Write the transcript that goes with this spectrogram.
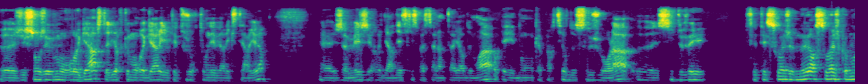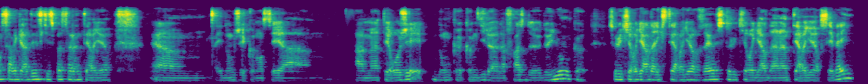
euh, j'ai changé mon regard, c'est-à-dire que mon regard, il était toujours tourné vers l'extérieur. Euh, jamais j'ai regardé ce qui se passe à l'intérieur de moi. Et donc, à partir de ce jour-là, euh, si je devais. C'était soit je meurs, soit je commence à regarder ce qui se passe à l'intérieur. et donc, j'ai commencé à, à m'interroger. Donc, euh, comme dit la, phrase de, Jung, celui qui regarde à l'extérieur rêve, celui qui regarde à l'intérieur s'éveille.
